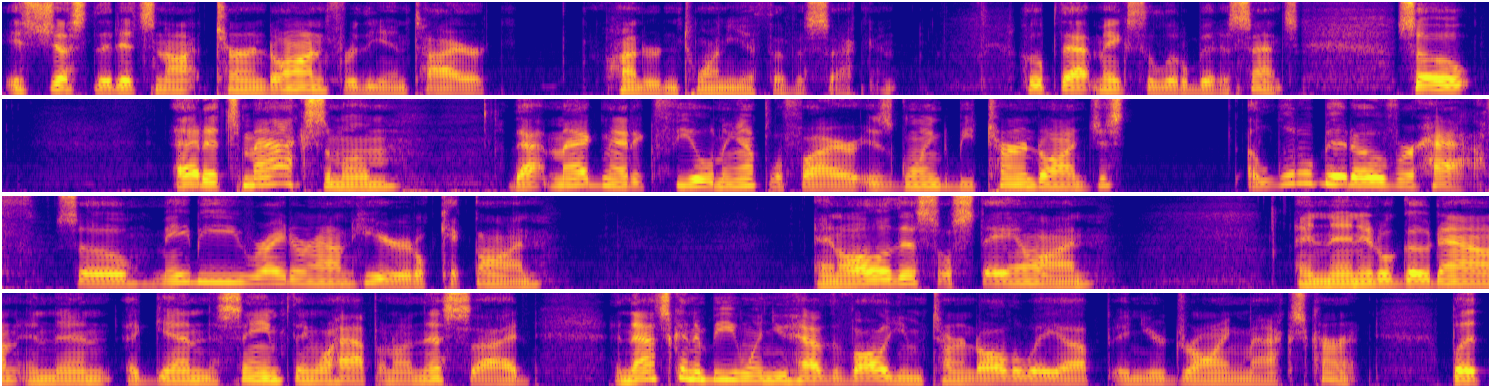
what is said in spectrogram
It's just that it's not turned on for the entire 120th of a second. Hope that makes a little bit of sense. So at its maximum, that magnetic field amplifier is going to be turned on just a little bit over half. So maybe right around here it'll kick on. And all of this will stay on and then it'll go down and then again the same thing will happen on this side and that's going to be when you have the volume turned all the way up and you're drawing max current but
